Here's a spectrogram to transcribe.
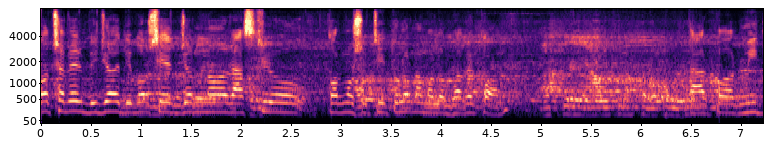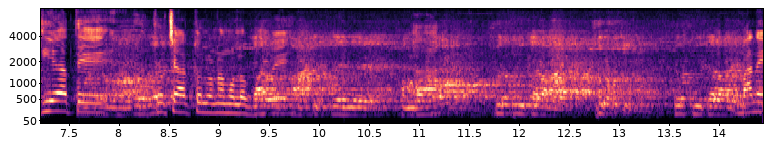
এবছরের বিজয় দিবসের জন্য রাষ্ট্রীয় কর্মসূচি তুলনামূলকভাবে কম। তারপর মিডিয়াতে প্রচার তুলনামূলকভাবে মানে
